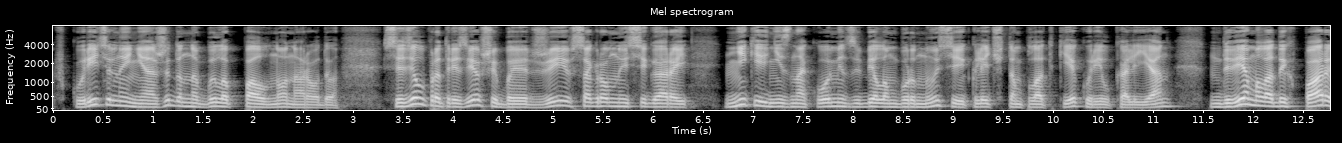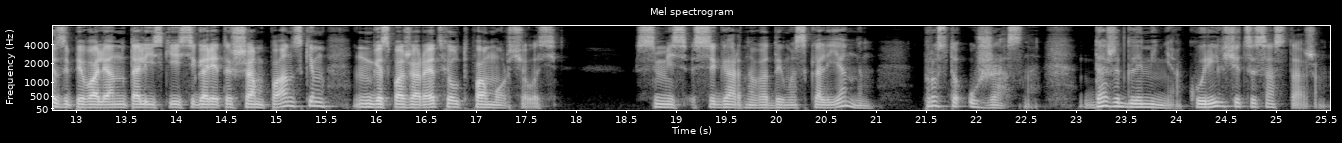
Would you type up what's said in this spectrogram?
В курительной неожиданно было полно народу. Сидел протрезвевший Баэджиев с огромной сигарой Некий незнакомец в белом бурнусе и клетчатом платке курил кальян. Две молодых пары запивали анатолийские сигареты шампанским. Госпожа Редфилд поморщилась. Смесь сигарного дыма с кальянным просто ужасно. Даже для меня, курильщицы со стажем.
